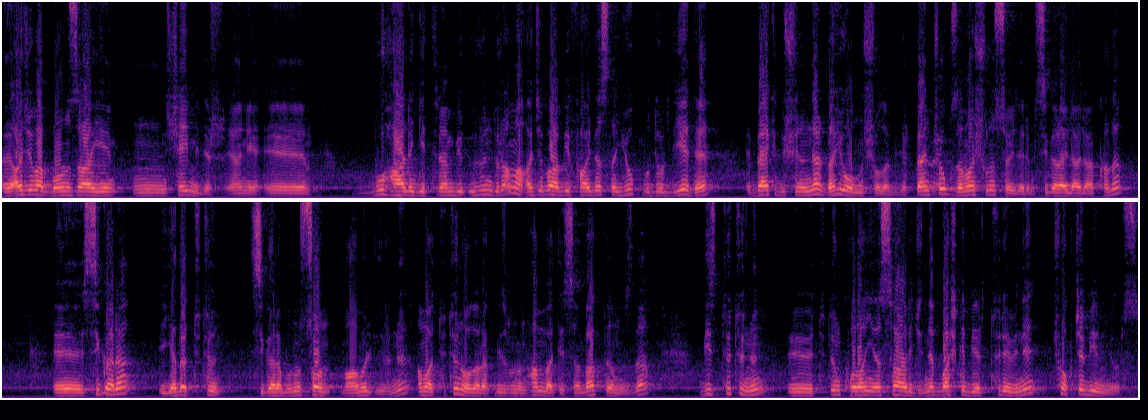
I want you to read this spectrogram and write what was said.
e, acaba bonsai hmm, şey midir yani e, bu hale getiren bir üründür ama acaba bir faydası da yok mudur diye de e, belki düşünenler dahi olmuş olabilir. Ben çok zaman şunu söylerim sigarayla alakalı. E, sigara ya da tütün, sigara bunun son mamul ürünü ama tütün olarak biz bunun ham maddesine baktığımızda biz tütünün, e, tütün kolonyası haricinde başka bir türevini çokça bilmiyoruz.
